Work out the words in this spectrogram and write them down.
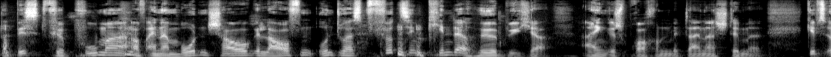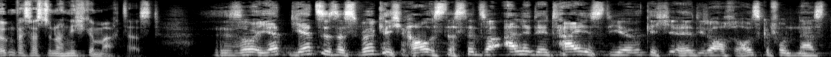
Du bist für Puma auf einer Modenschau gelaufen und du hast 14 Kinderhörbücher eingesprochen mit deiner Stimme. Gibt's irgendwas, was du noch nicht gemacht hast? So, jetzt, jetzt ist es wirklich raus. Das sind so alle Details, die ihr wirklich, äh, die du auch rausgefunden hast.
